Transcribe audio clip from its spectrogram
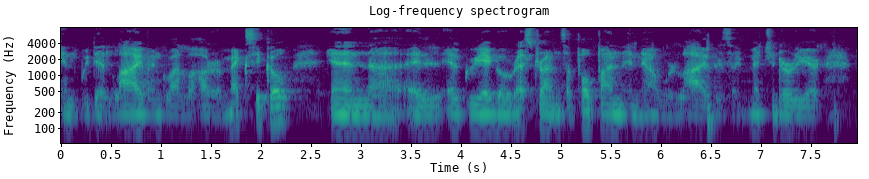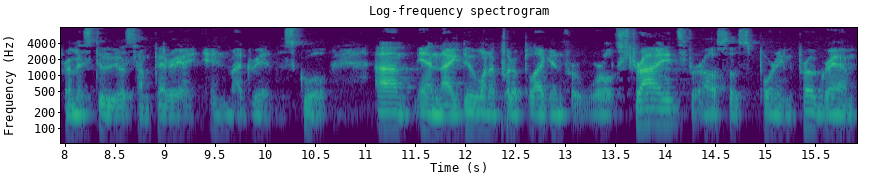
and we did live in Guadalajara, Mexico, in uh, El, El Griego restaurant in Zapopan, and now we're live, as I mentioned earlier, from Estudio Sampere in Madrid, the school. Um, and I do want to put a plug in for WorldStrides for also supporting the program,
